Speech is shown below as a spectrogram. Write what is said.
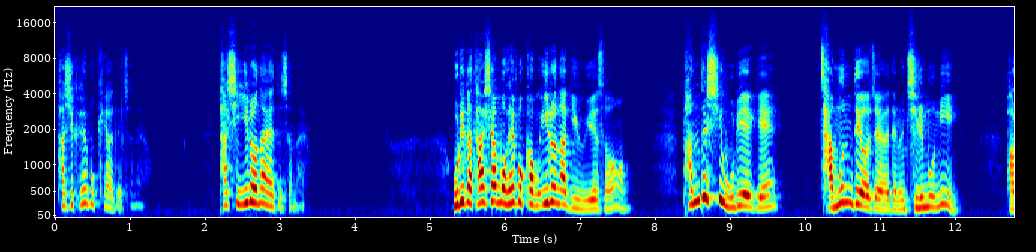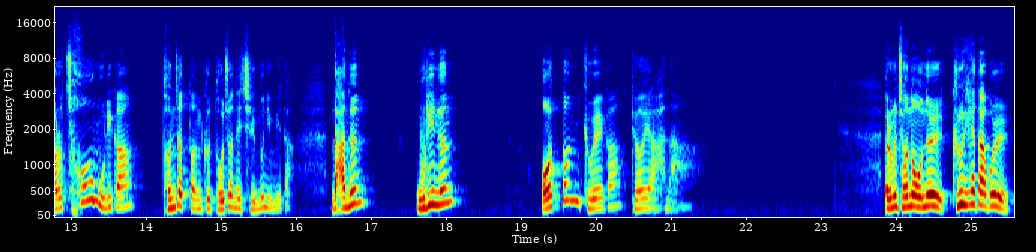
다시 회복해야 되잖아요. 다시 일어나야 되잖아요. 우리가 다시 한번 회복하고 일어나기 위해서 반드시 우리에게 자문되어져야 되는 질문이 바로 처음 우리가 던졌던 그 도전의 질문입니다. 나는, 우리는 어떤 교회가 되어야 하나? 여러분, 저는 오늘 그 해답을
